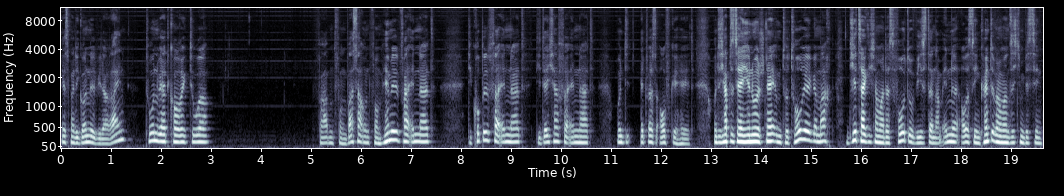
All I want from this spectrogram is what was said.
Erstmal die Gondel wieder rein. Tonwertkorrektur. Farben vom Wasser und vom Himmel verändert. Die Kuppel verändert die Dächer verändert und etwas aufgehellt. Und ich habe das ja hier nur schnell im Tutorial gemacht. Und hier zeige ich nochmal das Foto, wie es dann am Ende aussehen könnte, wenn man sich ein bisschen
